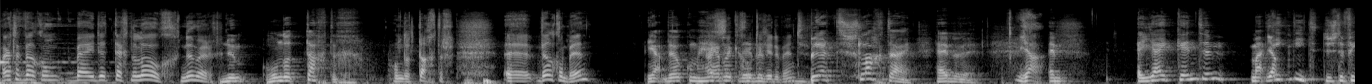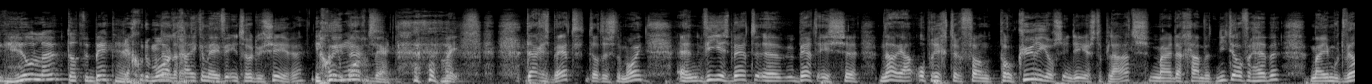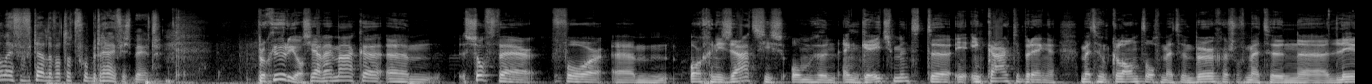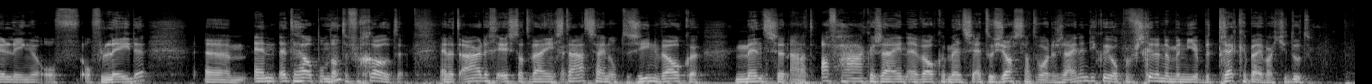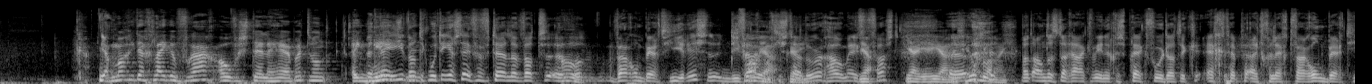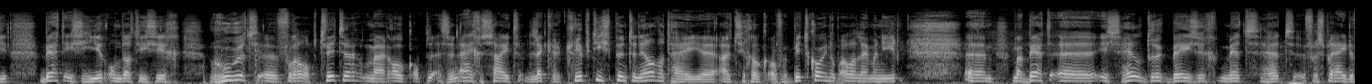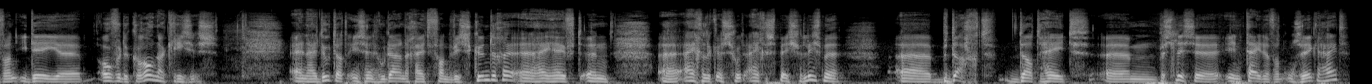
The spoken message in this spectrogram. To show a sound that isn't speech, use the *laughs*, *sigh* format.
Hartelijk welkom bij de Technoloog, nummer Num 180. 180. Uh, welkom Ben. Ja, welkom Herbert. Hartstikke goed dat je er bent. Bert Slachter hebben we. Ja. En, en jij kent hem, maar Ja. ik niet. Dus dat vind ik heel leuk dat we Bert hebben. Ja, goedemorgen. Nou, dan ga ik hem even introduceren. Ja, goedemorgen Bert. *laughs* Hoi. Daar is Bert, dat is te mooi. En wie is Bert? Eh, Bert is, eh, nou ja, oprichter van Procurios in de eerste plaats. Maar daar gaan we het niet over hebben. Maar je moet wel even vertellen wat dat voor bedrijf is, Bert. Procurios, ja, wij maken ehm, software voor ehm, organisaties om hun engagement te, in, kaart te brengen met hun klanten of met hun burgers of met hun eh, leerlingen of, of leden. Ehm, en, en te helpen om dat te vergroten. En het aardige is dat wij in staat zijn om te zien welke mensen aan het afhaken zijn en welke mensen enthousiast aan het worden zijn. En die kun je op een verschillende manier betrekken bij wat je doet. Ja. Mag ik daar gelijk een vraag over stellen, Herbert? Want Eh, Nee, engagement- want ik moet eerst even vertellen wat, eh, Oh. wa- waarom Bert hier is. Die vraag Oh ja, moet je stellen hoor. Hou hem even Ja. vast. Ja, ja, ja, dat is Eh, heel belangrijk. *laughs* Want anders dan raken we in een gesprek voordat ik echt heb uitgelegd waarom Bert hier. Bert is hier omdat hij zich roert, eh, vooral op Twitter, maar ook op zijn eigen site lekkercryptisch.nl. Want hij eh, uit zich ook over bitcoin op allerlei manieren. Ehm, maar Bert eh, is heel druk bezig met het verspreiden van ideeën over de coronacrisis. En hij doet dat in zijn hoedanigheid van wiskundige. Eh, hij heeft een, eh, eigenlijk een soort eigen specialisme eh, bedacht. Dat heet ehm, beslissen in tijden van onzekerheid.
